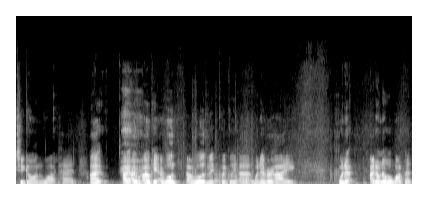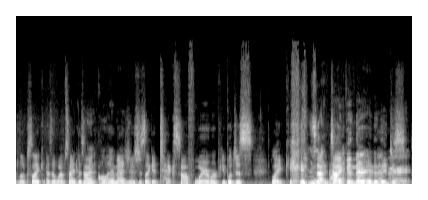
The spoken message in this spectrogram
to go on Wattpad. I, I, I okay. I will. I will admit quickly. Uh, whenever I, whenever I don't know what Wattpad looks like as a website design. All I imagine is just like a tech software where people just like Mm, ty- I- type in if there and then they remember just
